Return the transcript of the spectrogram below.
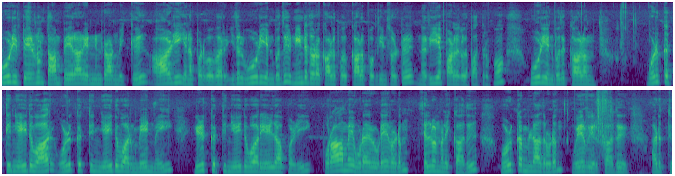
ஊழி பேரனும் தாம் பேரார் என்கின்றான்மைக்கு ஆழி எனப்படுபவர். இதில் ஊழி என்பது நீண்ட தூர கால காலப்பகுதின்னு சொல்லிட்டு நிறைய பாடல்களை பார்த்துருப்போம். ஊழி என்பது காலம். ஒழுக்கத்தின் எய்துவார் ஒழுக்கத்தின் எய்துவார் மேன்மை இழுக்கத்தின் எய்துவார் எழுதாப்பழி பொறாமை உடைய உடையவரிடம் செல்வன் மலைக்காது ஒழுக்கமில்லாதவரிடம் உயர்வு இருக்காது. அடுத்து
